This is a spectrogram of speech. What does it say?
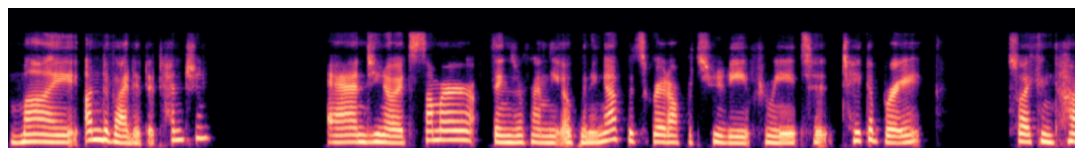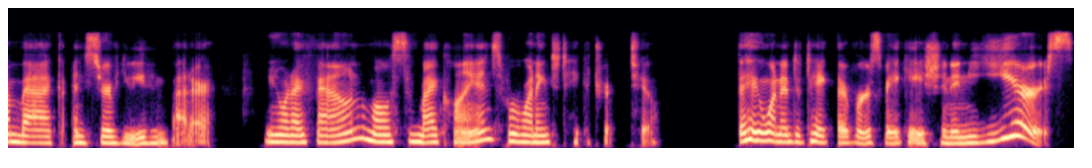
my undivided attention and, you know, it's summer, things are finally opening up. It's a great opportunity for me to take a break so I can come back and serve you even better. You know what I found? Most of my clients were wanting to take a trip too. They wanted to take their first vacation in years,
